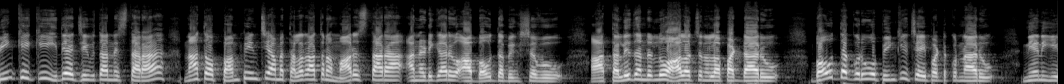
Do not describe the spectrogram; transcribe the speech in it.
పింకీకి ఇదే జీవితాన్ని ఇస్తారా నాతో పంపించి ఆమె తలరాతను మారుస్తారా అని అడిగారు ఆ బౌద్ధ భిక్షువు. ఆ తల్లిదండ్రులు ఆలోచనలో పడ్డారు. బౌద్ధ గురువు పింకీ చేయి పట్టుకున్నారు నేను ఈ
